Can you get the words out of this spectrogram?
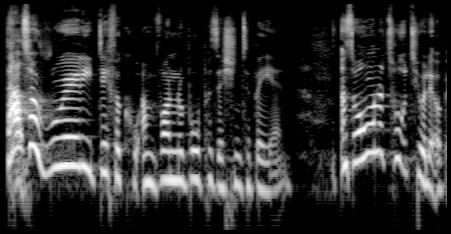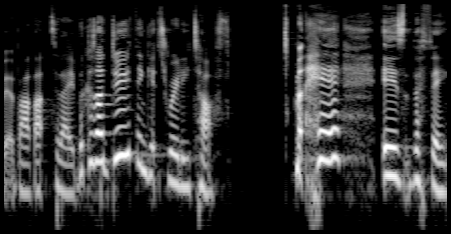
That's a really difficult and vulnerable position to be in. And so I want to talk to you a little bit about that today because I do think it's really tough. But here is the thing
